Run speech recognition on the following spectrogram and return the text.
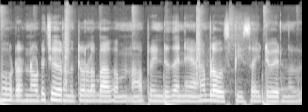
ബോർഡറിനോട് ചേർന്നിട്ടുള്ള ഭാഗം ആ പ്രിന്റ് തന്നെയാണ് ബ്ലൗസ് പീസായിട്ട് വരുന്നത്.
